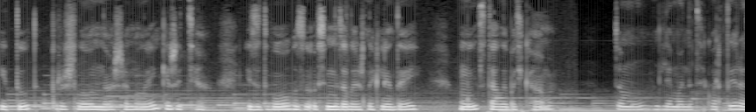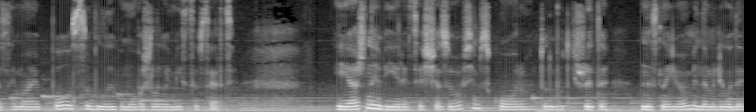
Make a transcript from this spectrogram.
І тут пройшло наше маленьке життя. Із двох зовсім незалежних людей ми стали батьками. Тому для мене ця квартира займає по-особливому важливе місце в серці. Я ж не віриться, що зовсім скоро тут будуть жити незнайомі нам люди,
